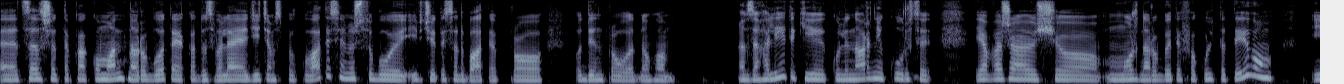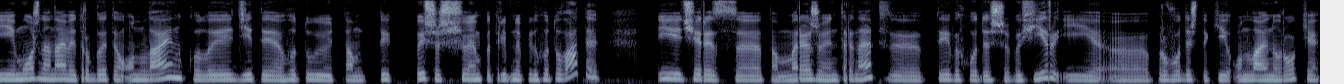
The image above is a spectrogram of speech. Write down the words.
Е, Це ще така командна робота, яка дозволяє дітям спілкуватися між собою і вчитися дбати про один про одного. А взагалі такі кулінарні курси я вважаю, що можна робити факультативом, і можна навіть робити онлайн, коли діти готують там. Ти пишеш, що їм потрібно підготувати, і через е, там мережу інтернет е, ти виходиш в ефір і е, проводиш такі онлайн уроки.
